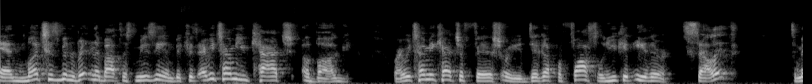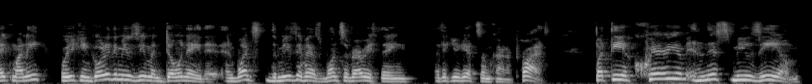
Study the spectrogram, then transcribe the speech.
And much has been written about this museum because every time you catch a bug or every time you catch a fish or you dig up a fossil, you can either sell it to make money, or you can go to the museum and donate it. And once the museum has once of everything, I think you get some kind of prize. But the aquarium in this museum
